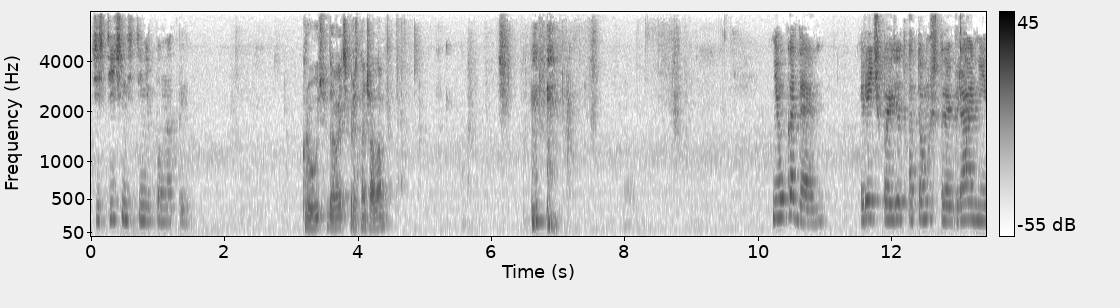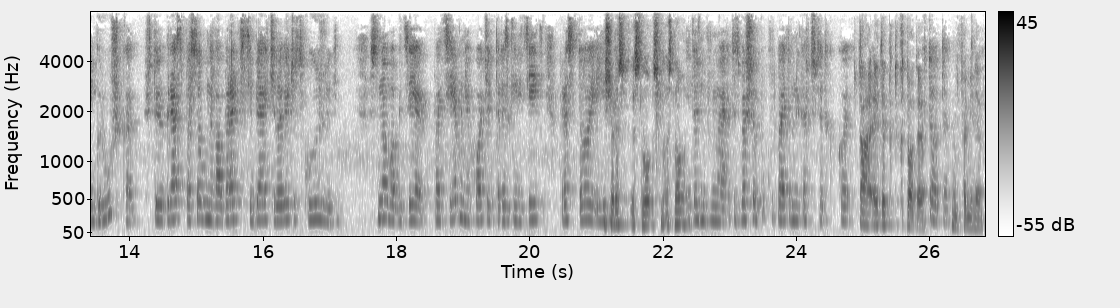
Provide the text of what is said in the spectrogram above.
частичности неполноты. Круть, давай теперь сначала. Не угадаем. Речь пойдет о том, что игра не игрушка, что игра способна вобрать в себя человеческую жизнь. Снова, где Потеп не хочет разглядеть простое и... Еще раз, сло- сно- снова. Я тоже не понимаю. Это с большой буквы, поэтому мне кажется, что это какой... А, это кто-то. Кто-то. Фамилия.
